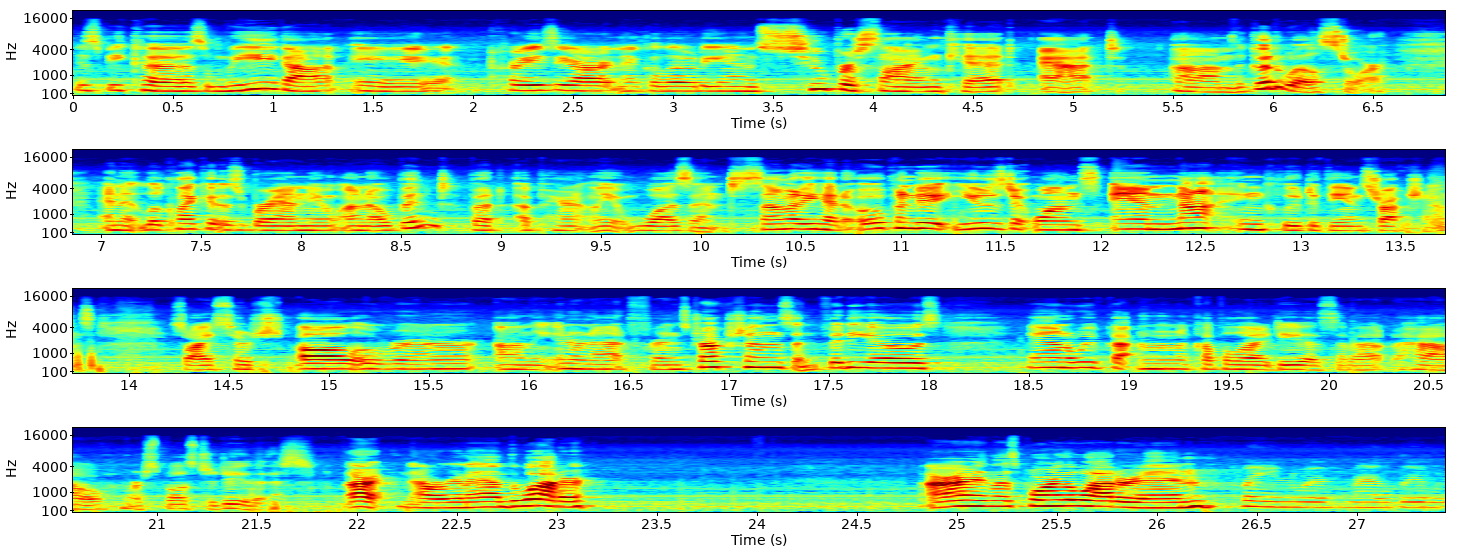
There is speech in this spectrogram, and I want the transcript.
is because we got a Crazy Art Nickelodeon Super Slime kit at um, the Goodwill store. And it looked like it was brand new unopened, but apparently it wasn't. Somebody had opened it, used it once, and not included the instructions. So I searched all over on the internet for instructions and videos, and we've gotten a couple ideas about how we're supposed to do this. Alright, now we're going to add the water. Alright, let's pour the water in. Playing with my little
